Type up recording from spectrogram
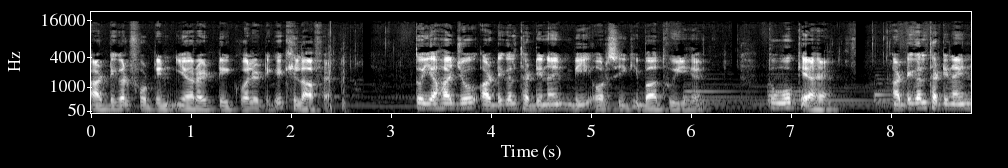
आर्टिकल 14 या राइट टू इक्वालिटी के खिलाफ है। तो यहाँ जो आर्टिकल 39 बी और सी की बात हुई है तो वो क्या है? आर्टिकल 39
